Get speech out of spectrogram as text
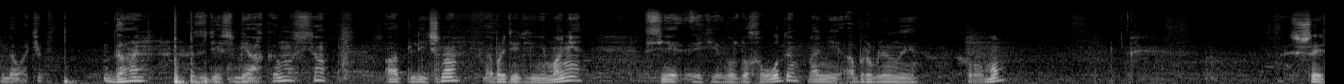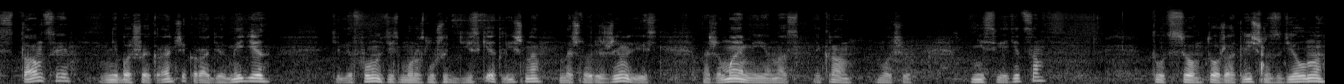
Давайте. Да, здесь мягко у нас все. отлично. Обратите внимание, все эти воздуховоды, они обрамлены хромом. 6 станций, небольшой экранчик, радио-медиа, телефон. Здесь можно слушать диски, отлично. Ночной режим здесь нажимаем, и у нас экран ночью не светится. Тут все тоже отлично сделано.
